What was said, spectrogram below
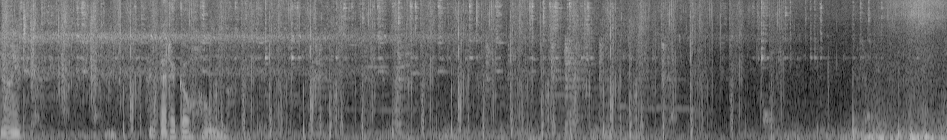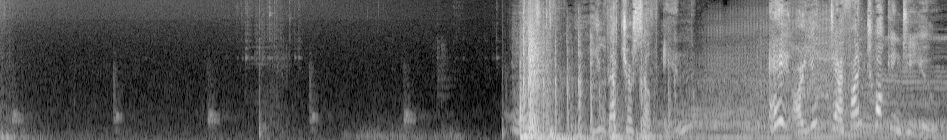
night. I'd better go home. What? You let yourself in? Hey, deaf? I'm talking to you!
